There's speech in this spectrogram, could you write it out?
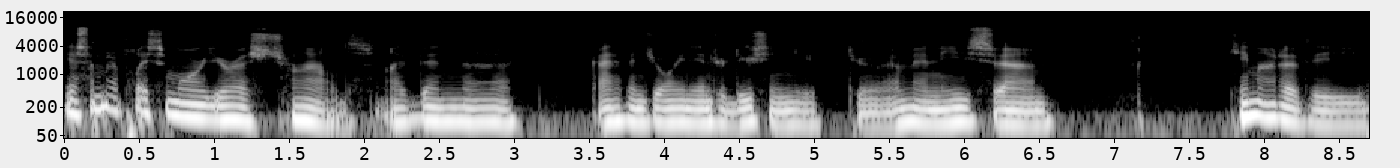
Yes, I'm going to play some more Euros Childs. I've been uh, kind of enjoying introducing you to him, and he's um, came out of the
